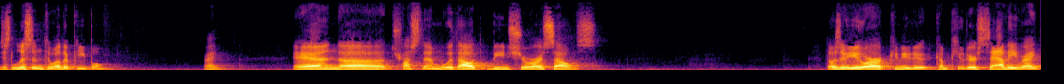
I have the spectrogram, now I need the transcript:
Just listen to other people, right? And uh, trust them without being sure ourselves? Those of you who are computer, computer savvy, right?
